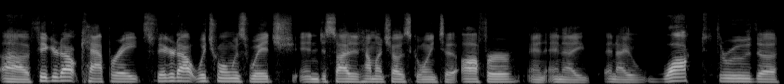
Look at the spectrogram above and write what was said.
uh, figured out cap rates, figured out which one was which, and decided how much I was going to offer. And and I and I walked through the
